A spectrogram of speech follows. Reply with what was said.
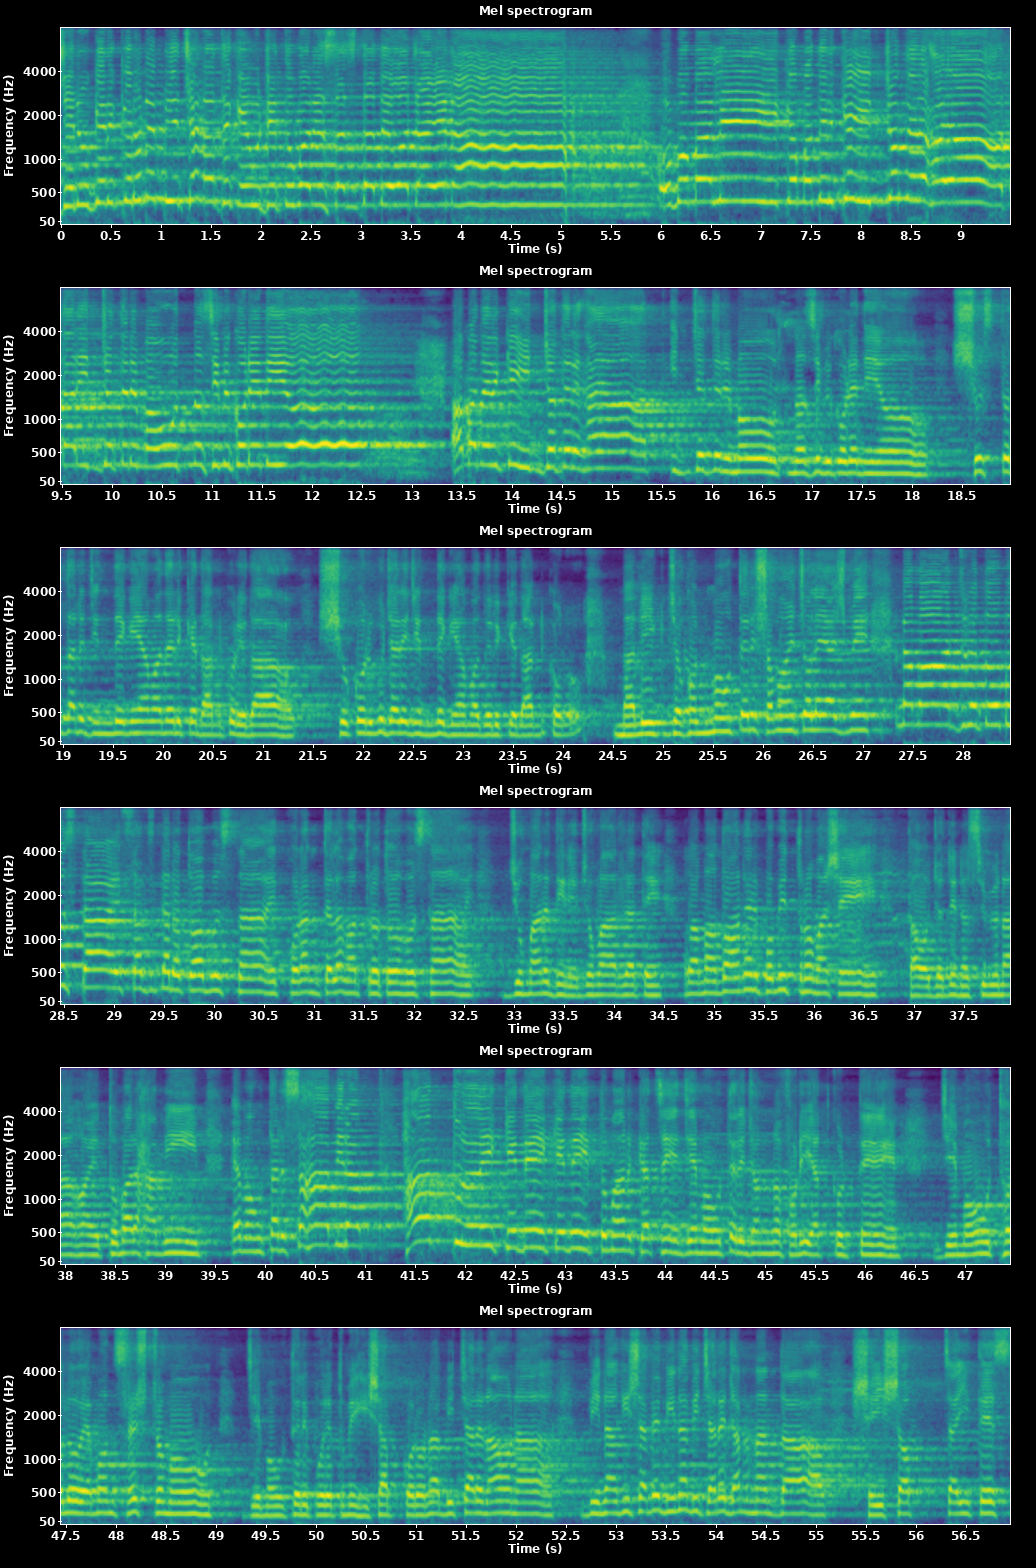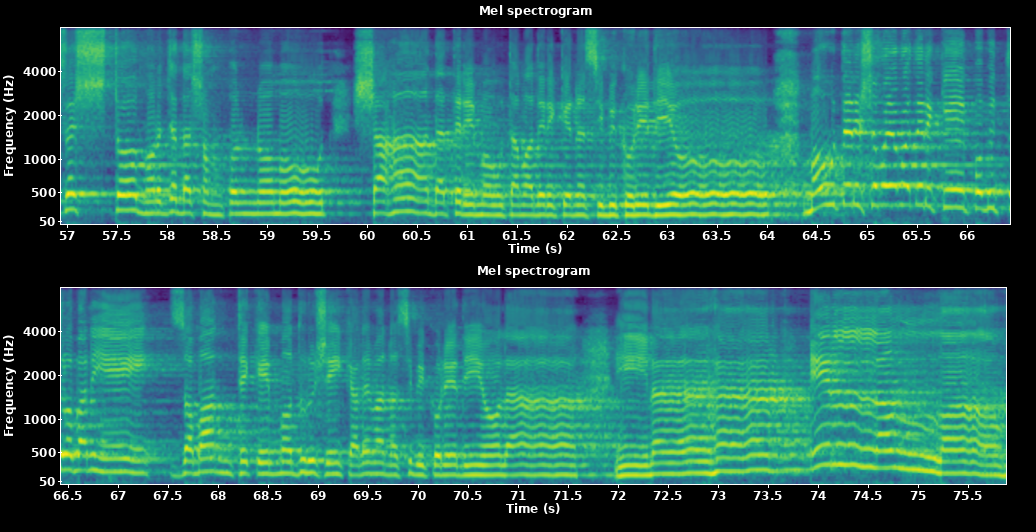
যে রোগের কারণে বিছানা থেকে উঠে তোমার সাজদা দেওয়া যায় না। ওগো মালিক, আমাদেরকে ইজ্জতের হায়াত আর ইজ্জতের মৌত নসিব করে দিও। আমাদেরকে ইজ্জতের হায়াত ইজ্জতের মত নসিব করে দিও। সুস্থতার জিন্দেগি আমাদেরকে দান করে দাও। শুকর গুজারি জিন্দেগি আমাদেরকে দান করো। মালিক যখন মৌতের সময় চলে আসবে, নামাজরত অবস্থায়, সাজদারত অবস্থায়, কোরআন তেলামাত্রত অবস্থায়, জুমার দিনে, জুমার রাতে, রমাদনের পবিত্র মাসে, তাও যদি নসিব না হয়, তোমার হাবিব এবং তার সাহাবিরা হাত তুললে কেঁদে কেঁদে তোমার কাছে যে মৌতের জন্য ফরিয়াদ করতেন, যে মৌত হলো এমন শ্রেষ্ঠ মৌত, যে মৌতের পরে তুমি হিসাব করো না, বিচার নাও না, বিনা হিসাবে, বিনা বিচারে জান্নাত দাও, সেই সব চাইতে শ্রেষ্ঠ মর্যাদা সম্পন্ন মৌত, শাহাদাতের মৌত আমাদেরকে নসিব করে দিও। মৌতের সময় আমাদেরকে পবিত্র বানিয়ে জবান থেকে মধুর সেই কালেমা নসিব করে দিও। লা ইলাহা ইল্লাল্লাহ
